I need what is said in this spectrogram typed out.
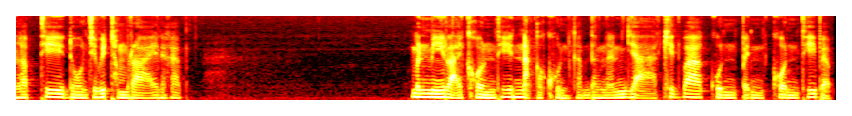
นะครับ ที่โดนชีวิตทำร้ายนะครับ มันมีหลายคนที่หนักกว่าคุณครับ ดังนั้นอย่าคิดว่าคุณเป็นคนที่แบบ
